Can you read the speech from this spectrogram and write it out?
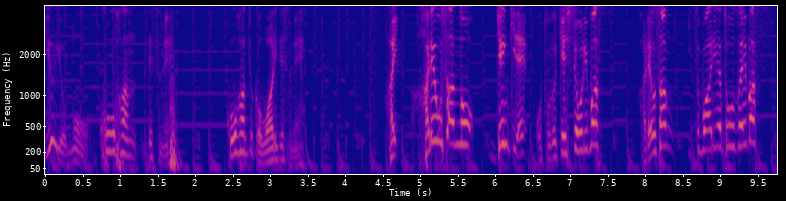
いよいよもう後半ですね。後半というか終わりですね。はい。晴れおさんの元気でお届けしております。晴れおさんいつもありがとうございます。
